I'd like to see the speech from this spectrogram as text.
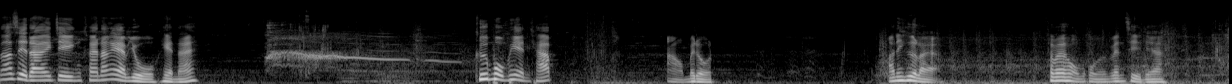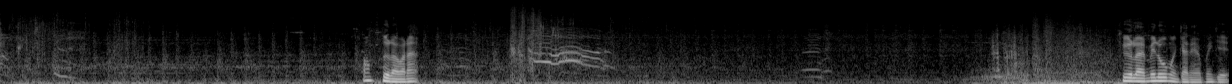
น่าเสียดายจริงๆใครนั่งแอบอยู่เห็นนะ คือผมเห็นครับ อ้าวไม่โดน อันนี้คืออะไรอะทำไมผมผมมันเป็นสีเนี้ยอ๋อคืออะไรวะเนะ คืออะไรไม่รู้เหมือนกันครับเมื่อกี้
